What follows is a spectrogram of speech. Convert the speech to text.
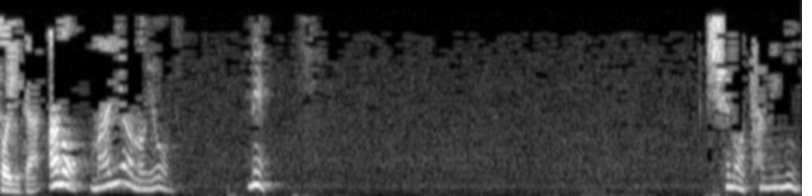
注いだ、あのマリアのように、ね、主のために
